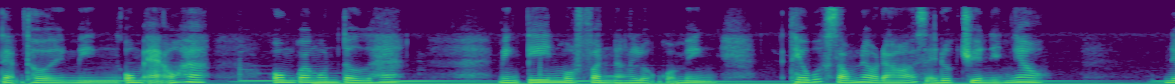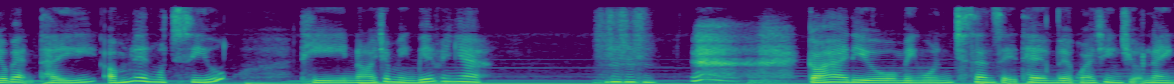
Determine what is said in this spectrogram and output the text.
Tạm thời mình ôm ảo ha ôm qua ngôn từ ha. Mình tin một phần năng lượng của mình theo bước sóng nào đó sẽ được truyền đến nhau. Nếu bạn thấy ấm lên một xíu thì nói cho mình biết với nha. Có hai điều mình muốn san sẻ thêm về quá trình chữa lành.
